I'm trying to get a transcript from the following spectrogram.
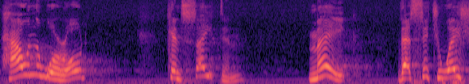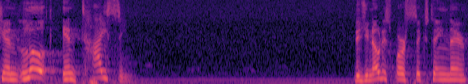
how in the world can Satan make that situation look enticing. Did you notice verse 16 there?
